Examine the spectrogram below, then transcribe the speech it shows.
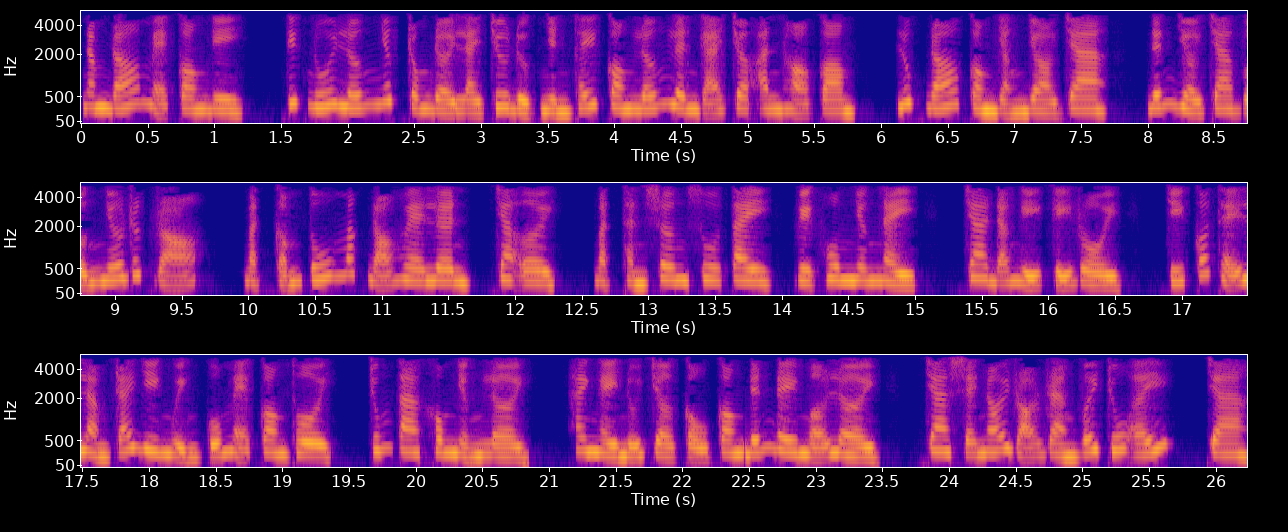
năm đó mẹ con đi, tiếc nuối lớn nhất trong đời là chưa được nhìn thấy con lớn lên gãi cho anh họ con, lúc đó con dặn dò cha, đến giờ cha vẫn nhớ rất rõ, Bạch Cẩm Tú mắt đỏ hoe lên, cha ơi, Bạch Thành Sơn xua tay, việc hôn nhân này, cha đã nghĩ kỹ rồi, chỉ có thể làm trái di nguyện của mẹ con thôi, chúng ta không nhận lời, hai ngày nữa chờ cậu con đến đây mở lời, cha sẽ nói rõ ràng với chú ấy, cha,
